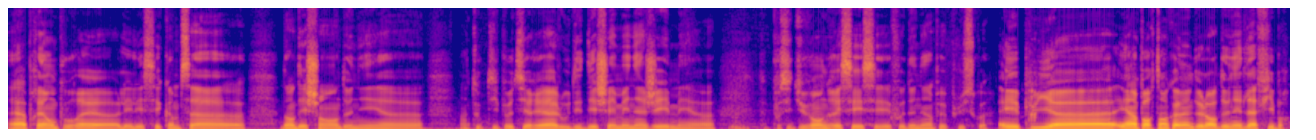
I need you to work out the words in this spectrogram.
Et après, on pourrait euh, les laisser comme ça euh, dans des champs, donner euh, un tout petit peu de céréales ou des déchets ménagers, mais euh, si tu veux engraisser, il faut donner un peu plus, quoi. Et puis, euh, est important quand même de leur donner de la fibre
